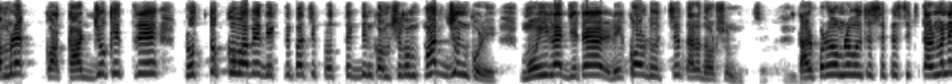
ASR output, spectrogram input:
আমরা কার্যক্ষেত্রে প্রত্যক্ষভাবে দেখতে পাচ্ছি প্রত্যেকদিন কমসে কম পাঁচজন করে মহিলা যেটা রেকর্ড হচ্ছে তারা ধর্ষণ হচ্ছে। তারপরেও আমরা বলছি সেফেস্ট তার মানে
